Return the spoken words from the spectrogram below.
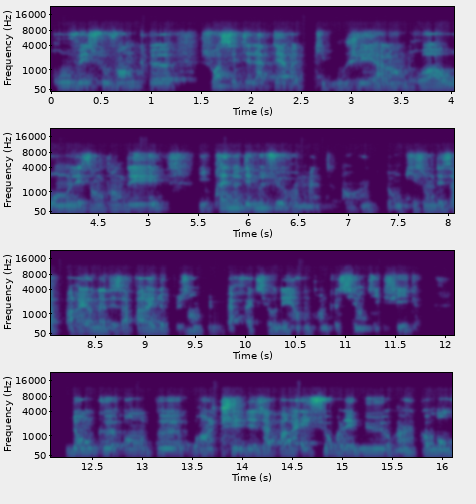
prouvé souvent que soit c'était la Terre qui bougeait à l'endroit où on les entendait. Ils prennent des mesures maintenant. Hein. Donc, ils ont des appareils, on a des appareils de plus en plus perfectionnés en tant que scientifiques. Donc, euh, on peut brancher des appareils sur les murs, hein, comme on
